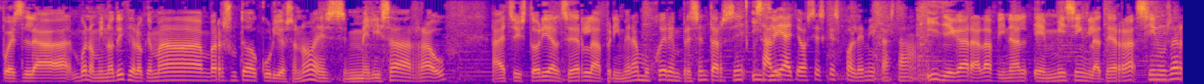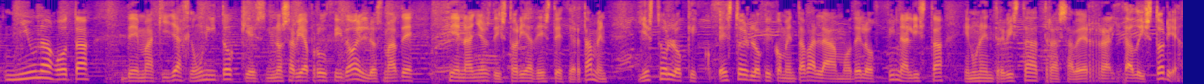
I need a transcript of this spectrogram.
pues la, bueno, mi noticia, lo que me ha resultado curioso, ¿no? Es Melissa Rauf ha hecho historia al ser la primera mujer en presentarse y, Sabía yo, si es que es polémica esta... y llegar a la final en Miss Inglaterra sin usar ni una gota de maquillaje, un hito que no se había producido en los más de 100 años de historia de este certamen. Y esto, lo que, esto es lo que comentaba la modelo finalista en una entrevista tras haber realizado historia.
